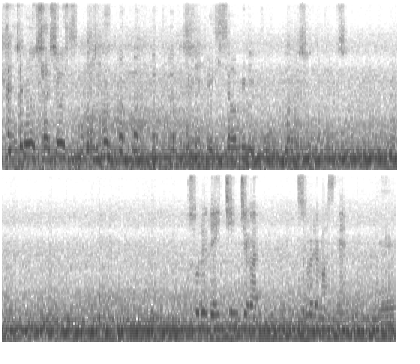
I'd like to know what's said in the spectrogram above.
車掌車掌室の駅舎を見に行く。のも楽しいと思うんですよそれで一日が潰れますね。ね。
